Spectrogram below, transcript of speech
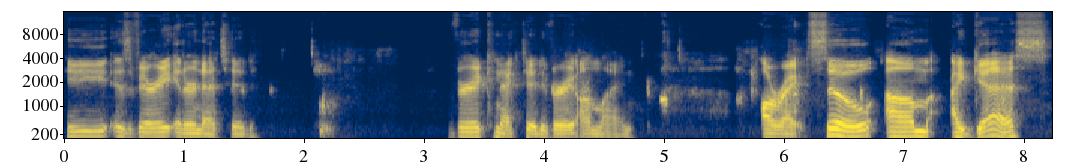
He is very interneted, very connected, very online. All right. So, um, I guess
